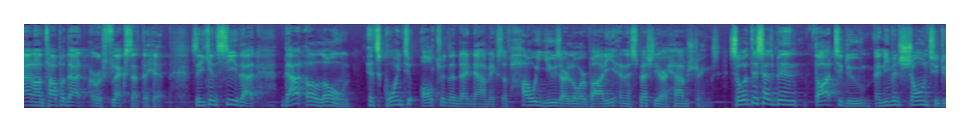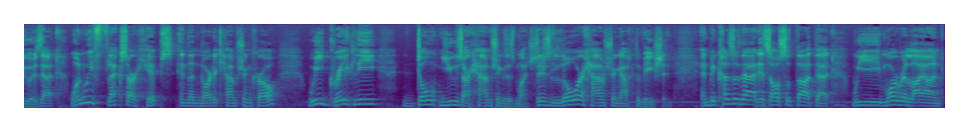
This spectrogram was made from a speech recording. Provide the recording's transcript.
and on top of that, reflex at the hip. So you can see that that alone it's going to alter the dynamics of how we use our lower body and especially our hamstrings. So, what this has been thought to do and even shown to do is that when we flex our hips in the Nordic hamstring curl, we greatly don't use our hamstrings as much. There's lower hamstring activation. And because of that, it's also thought that we more rely on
